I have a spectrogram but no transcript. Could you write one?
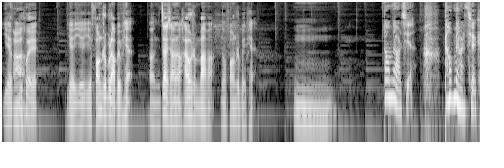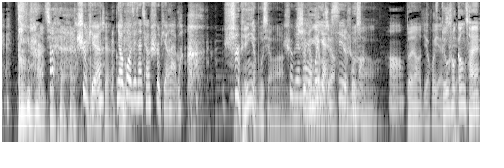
也啊不会，也也也防止不了被骗。嗯、你再想想还有什么办法能防止被骗？嗯，当面借，当面借给 当面借视频。你要跟我借钱，请视频来吧。视频也不行啊，视频视他会演频也不行也不戏是吗？行。哦，对啊，也会演戏。比如说刚才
